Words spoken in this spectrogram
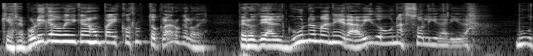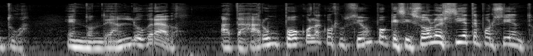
que República Dominicana es un país corrupto, claro que lo es. Pero de alguna manera ha habido una solidaridad mutua en donde han logrado atajar un poco la corrupción, porque si solo el 7%,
